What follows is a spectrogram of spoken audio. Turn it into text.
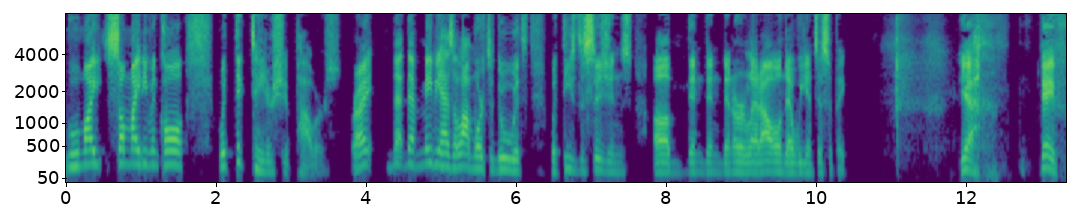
who might, some might even call with dictatorship powers, right? That that maybe has a lot more to do with with these decisions uh, than than than are let out on that we anticipate. Yeah, Dave.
